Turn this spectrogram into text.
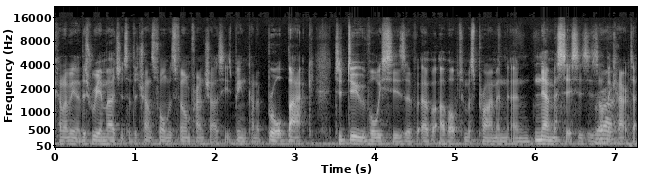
kind of you know this re-emergence of the Transformers film franchise. He's been kind of brought back to do voices of, of, of Optimus Prime and, and Nemesis is his other character.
